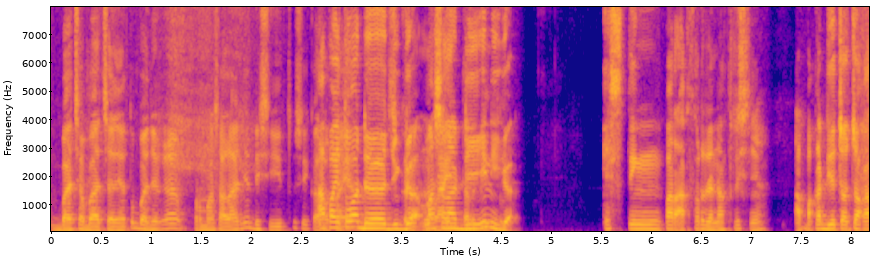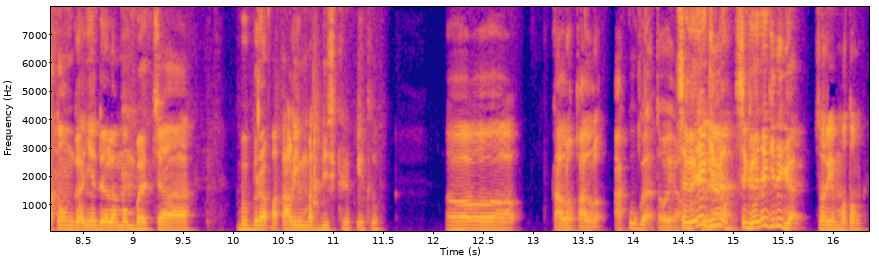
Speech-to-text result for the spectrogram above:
baca bacanya tuh banyaknya permasalahannya di situ sih kalau apa itu ada juga masalah di ini gitu. gak casting para aktor dan aktrisnya apakah dia cocok atau enggaknya dalam membaca beberapa kalimat di skrip itu Eh, kalau kalau aku gak tahu ya Seenggaknya gini seenggaknya gini gak? Sorry motong.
